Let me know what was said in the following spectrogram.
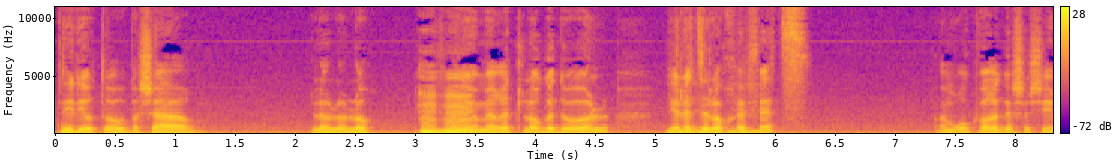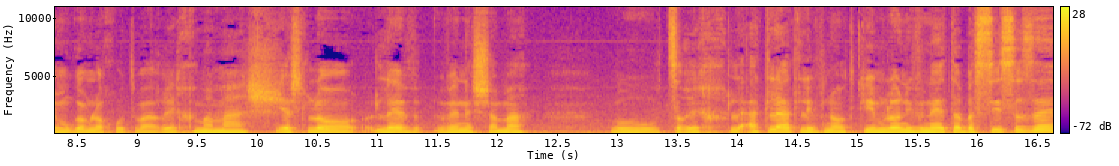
תני לי אותו בשער, לא, לא, לא. מהמם. אני אומרת לא גדול, ילד זה לא חפץ. אמרו כבר הגששים, הוא גם לא חוט מעריך. ממש. יש לו לב ונשמה, והוא צריך לאט לאט לבנות, כי אם לא נבנה את הבסיס הזה,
